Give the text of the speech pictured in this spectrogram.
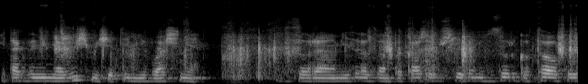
i tak wymieniałyśmy się tymi właśnie wzorami. Zaraz Wam pokażę już jeden wzór gotowy.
